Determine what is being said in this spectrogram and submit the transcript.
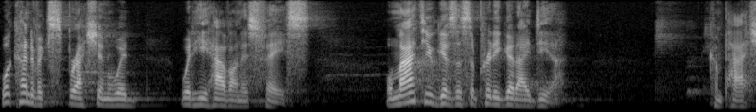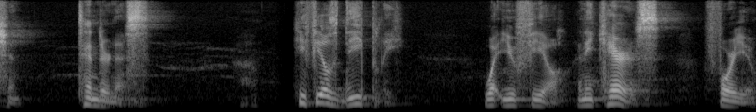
what kind of expression would, would he have on his face? Well, Matthew gives us a pretty good idea compassion, tenderness. He feels deeply what you feel, and he cares for you.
